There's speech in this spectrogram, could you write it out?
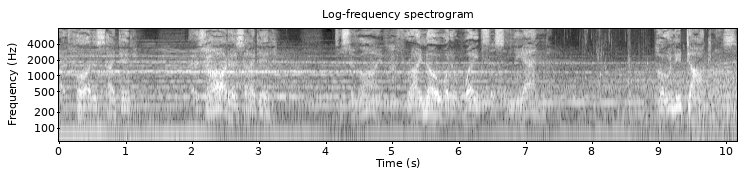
I fought as I did, as hard as I did, to survive, for I know what awaits us in the end. Only darkness.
